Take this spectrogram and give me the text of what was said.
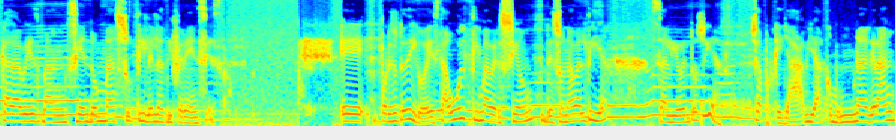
cada vez van siendo más sutiles las diferencias. Eh, por eso te digo, esta última versión de Zona Baldía salió en dos días. O sea, porque ya había como una gran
